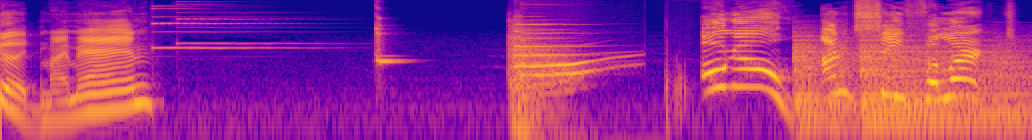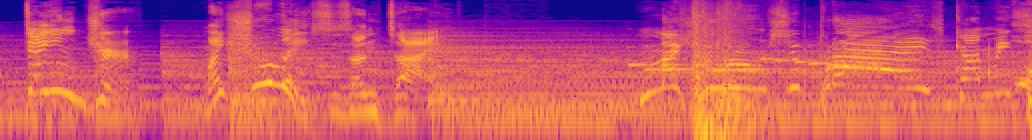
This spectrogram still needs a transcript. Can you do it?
Good, my man. Oh no! Unsafe alert! Danger! My shoelace is untied. Mushroom surprise coming.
